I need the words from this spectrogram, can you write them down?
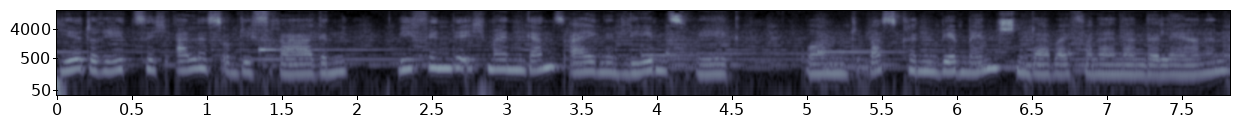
Hier dreht sich alles um die Fragen, wie finde ich meinen ganz eigenen Lebensweg und was können wir Menschen dabei voneinander lernen?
